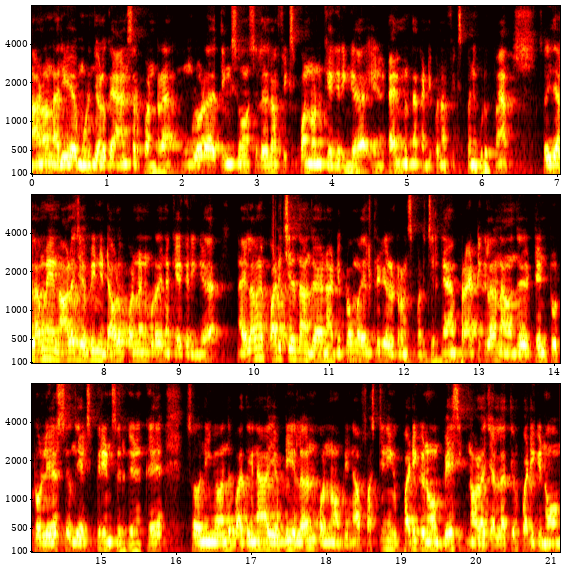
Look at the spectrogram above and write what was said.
நானும் நிறைய முடிஞ்ச அளவுக்கு ஆன்சர் பண்ணுறேன் உங்களோட திங்ஸும் சில இதெல்லாம் ஃபிக்ஸ் பண்ணணும்னு கேட்குறீங்க எனக்கு டைம் இருந்தால் கண்டிப்பாக நான் ஃபிக்ஸ் பண்ணி கொடுப்பேன். ஸோ இது எல்லாமே நாலேஜ் எப்படி நீ டெவலப் பண்ணனு கூட என்ன கேட்குறீங்க நான் எல்லாமே படிச்சது தாங்க. நான் டிப்ளமோ எலக்ட்ரிக்கல் எலக்ட்ரானிக்ஸ் படிச்சிருக்கேன். ப்ராக்டிக்கலாக நான் வந்து டென் டு டுவெல் இயர்ஸ் வந்து எக்ஸ்பீரியன்ஸ் இருக்குது எனக்கு. ஸோ நீங்கள் வந்து பார்த்தீங்கன்னா எப்படி லேர்ன் பண்ணணும் அப்படின்னா ஃபஸ்ட்டு நீங்கள் படிக்கணும். பேசிக் நாலேஜ் எல்லாத்தையும் படிக்கணும்.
